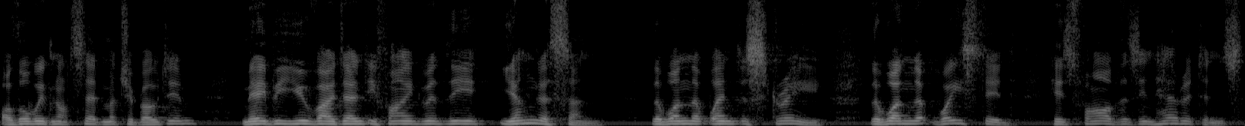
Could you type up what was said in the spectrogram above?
although we've not said much about him, maybe you've identified with the younger son, the one that went astray, the one that wasted his father's inheritance,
